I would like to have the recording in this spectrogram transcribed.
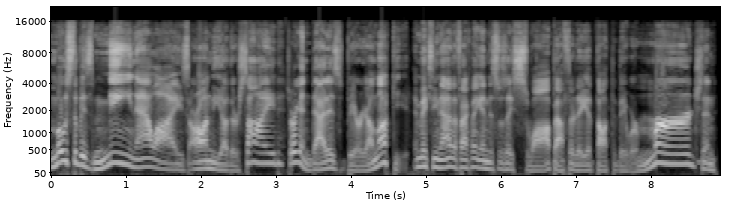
most of his main allies are on the other side. So, again, that is very unlucky. And mixing that the fact that, again, this was a swap after they had thought that they were merged, and,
